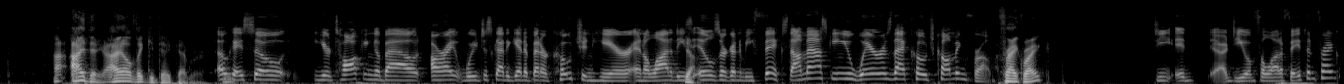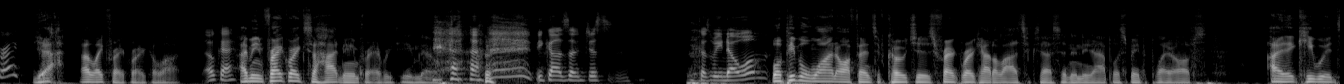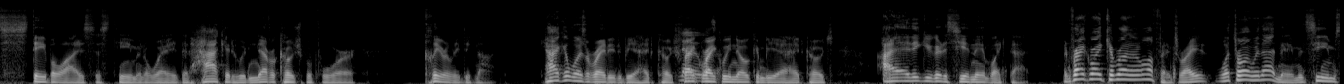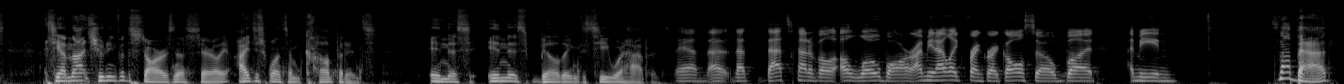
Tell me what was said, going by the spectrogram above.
I, I think. I don't think he'd take Denver. Okay, so you're talking about, all right, we just got to get a better coach in here, and a lot of these Yeah. ills are going to be fixed. I'm asking you, where is that coach coming from? Frank Reich. Do you, it, uh, do you have a lot of faith in Frank Reich? Yeah, I like Frank Reich a lot. Okay. I mean, Frank Reich's a hot name for every team now. because of just because we know him. Well, people want offensive coaches. Frank Reich had a lot of success in Indianapolis, made the playoffs. I think he would stabilize this team in a way that Hackett, who had never coached before, clearly did not. Hackett wasn't ready to be a head coach. No, Frank Reich, we know, can be a head coach. I, I think you're going to see a name like that. And Frank Reich can run an offense, right? What's wrong with that name? It seems. See, I'm not shooting for the stars necessarily. I just want some competence in this in this building to see what happens. Man, that that that's kind of a, a low bar. I mean, I like Frank Reich also, but I mean, It's not bad.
